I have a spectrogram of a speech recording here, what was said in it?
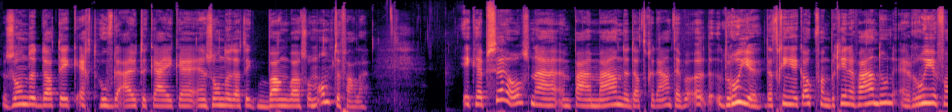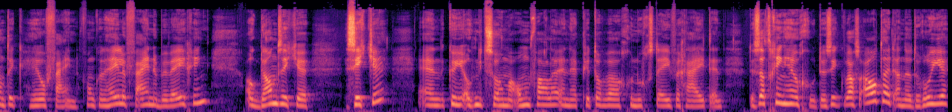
zonder dat ik echt hoefde uit te kijken en zonder dat ik bang was om om te vallen. Ik heb zelfs na een paar maanden dat gedaan hebben, uh, het roeien, dat ging ik ook van het begin af aan doen. En roeien vond ik heel fijn. Vond ik een hele fijne beweging. Ook dan zit je, zit je en kun je ook niet zomaar omvallen en heb je toch wel genoeg stevigheid. En, dus dat ging heel goed. Dus ik was altijd aan het roeien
